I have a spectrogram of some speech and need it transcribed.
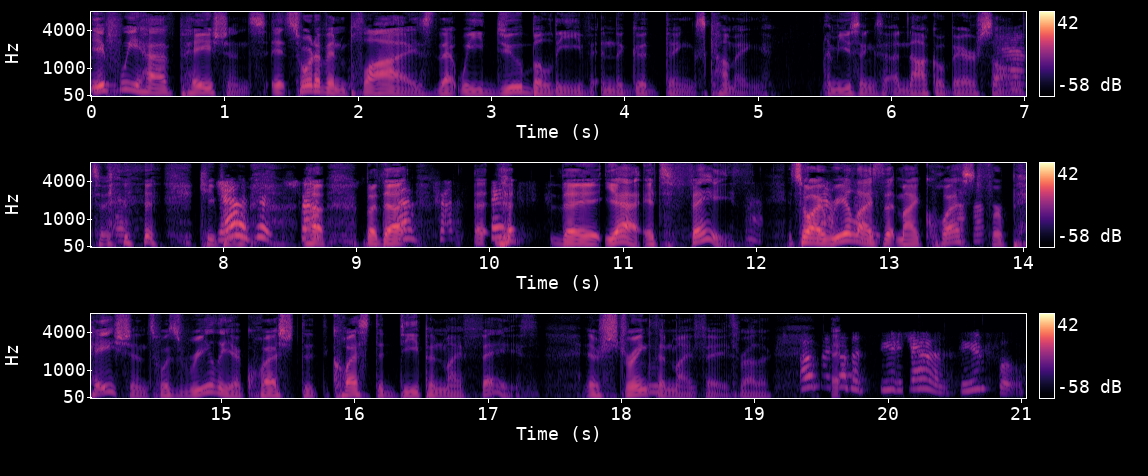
if we have patience, it sort of implies that we do believe in the good things coming. I'm using a Nahko Bear song yeah. to keep yeah, it. Uh, but that yeah, uh, they yeah, it's faith. Yeah. So I realized faith. that my quest uh-huh. for patience was really a quest to, quest to deepen my faith or strengthen mm-hmm. my faith rather. Oh my god, that's beautiful! Yeah, it's beautiful.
